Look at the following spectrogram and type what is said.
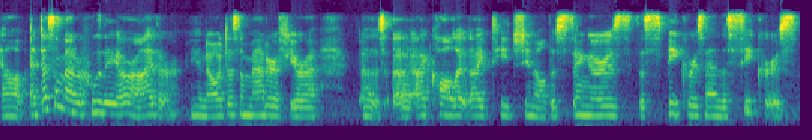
Um, it doesn't matter who they are either. You know, it doesn't matter if you're a uh, call it, I teach, you know, the singers, the speakers, and the seekers,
